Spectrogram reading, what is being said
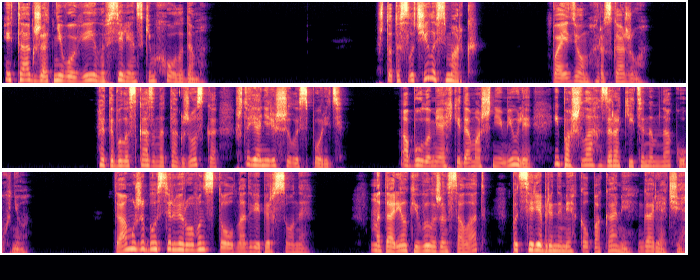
и также от него веяло вселенским холодом. «Что-то случилось, Марк?» «Пойдем, расскажу». Это было сказано так жестко, что я не решилась спорить. Обула мягкие домашние мюли и пошла за Ракитиным на кухню. Там уже был сервирован стол на две персоны. На тарелке выложен салат, под серебряными колпаками горячее.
